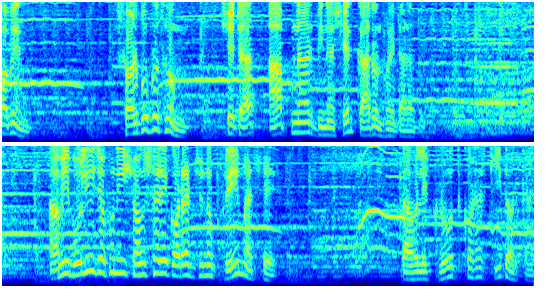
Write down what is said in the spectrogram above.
হবেন, সর্বপ্রথম সেটা আপনার বিনাশের কারণ হয়ে দাঁড়াবে। আমি বলি যখন এই সংসারে করার জন্য প্রেম আছে তাহলে ক্রোধ করার কি দরকার?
